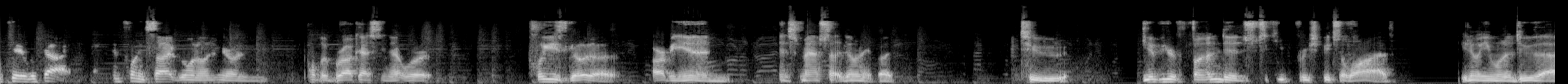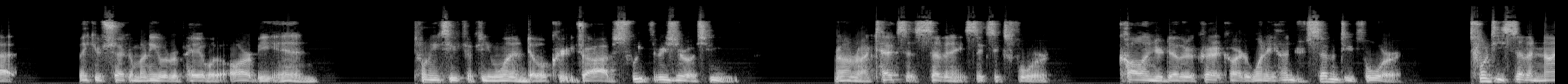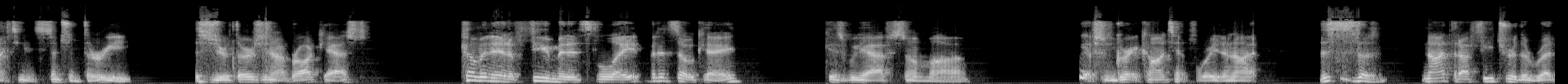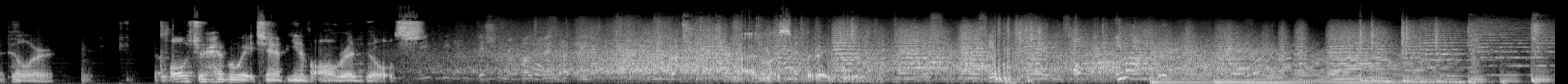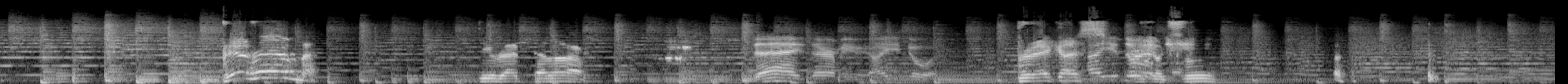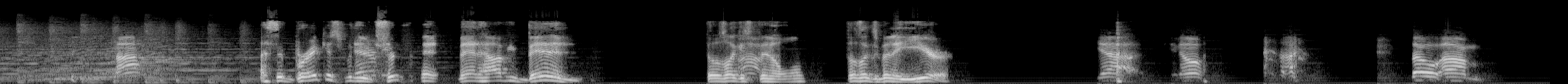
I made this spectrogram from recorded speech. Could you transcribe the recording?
Okay, we got in plain sight going on here on Republic Broadcasting Network. Please go to RBN and smash that donate button to give your fundage to keep free speech alive. You know, you want to do that. Make your check or money order payable to RBN 2251 Double Creek Drive, Suite 302, Round Rock, Texas 78664. Call in your debit or credit card to 1 800 724 2719 extension 3. This is your Thursday night broadcast. Coming in a few minutes late, but it's okay because we have some uh, we have some great content for you tonight. This is the night that I feature the Red Pillar, the ultra heavyweight champion of all Red Pills. I must break you. Hit him! The Red Pillar, Hey, Jeremy, how you doing? break us! How you doing, Real true. Huh? I said, break us with your Jeremy? truth, man. How have you been? Feels like it's Wow. been a long. Feels like it's been a year. Yeah, you know. so, um,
